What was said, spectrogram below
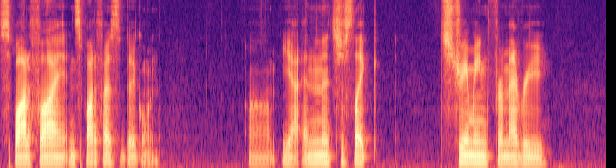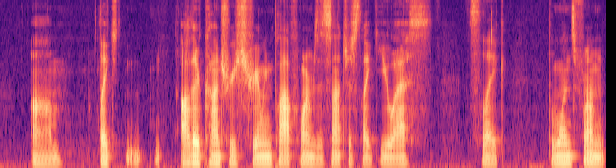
Spotify, and Spotify is the big one. Um, yeah, and then it's just like streaming from every um, like other country streaming platforms. It's not just like US, It's like the ones from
